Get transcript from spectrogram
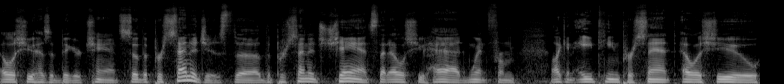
LSU has a bigger chance. So the percentages, the the percentage chance that LSU had went from like an 18% LSU,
